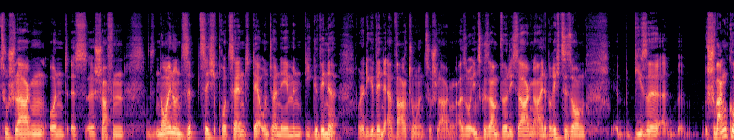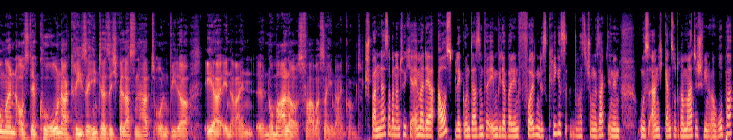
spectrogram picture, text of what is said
zu schlagen und es äh, schaffen 79 Prozent der Unternehmen die Gewinne oder die Gewinnerwartungen zu schlagen. Also insgesamt würde ich sagen, eine Berichtssaison, diese Schwankungen aus der Corona-Krise hinter sich gelassen hat und wieder eher in ein äh, normaleres Fahrwasser hineinkommt. Spannender ist aber natürlich ja immer der Ausblick und da sind wir eben wieder bei den Folgen des Krieges. Du hast schon gesagt, in den USA nicht ganz so dramatisch wie in Europa,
